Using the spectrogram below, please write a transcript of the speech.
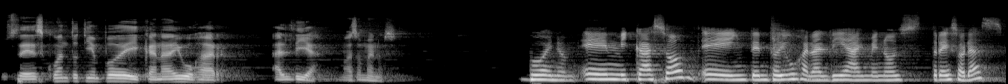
¿Ustedes cuánto tiempo dedican a dibujar al día, más o menos? Bueno, en mi caso eh, intento dibujar al día al menos tres horas,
